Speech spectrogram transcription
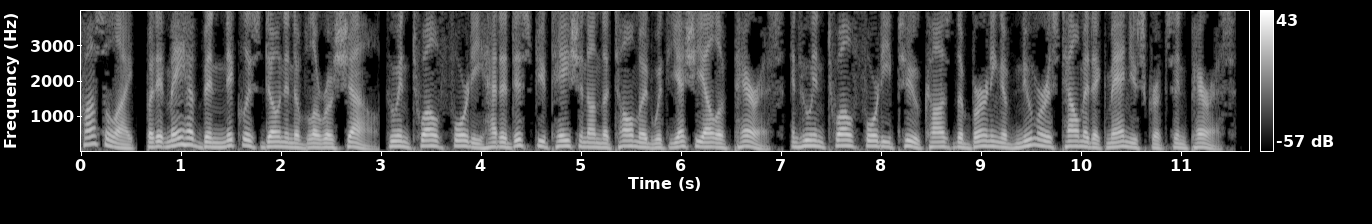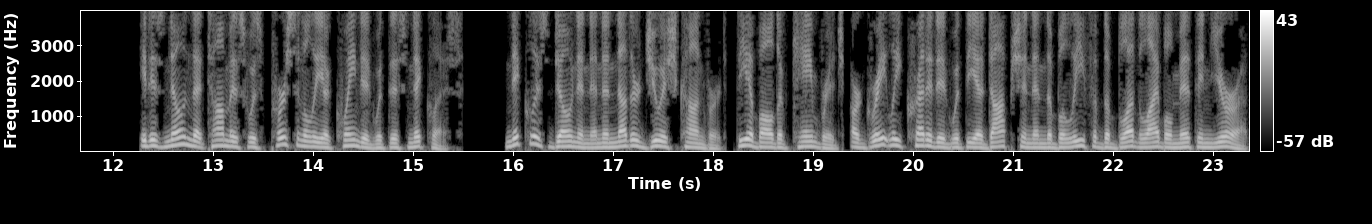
proselyte, but it may have been Nicholas Donin of La Rochelle, who in 1240 had a disputation on the Talmud with Yechiel of Paris, and who in 1242 caused the burning of numerous Talmudic manuscripts in Paris. It is known that Thomas was personally acquainted with this Nicholas. Nicholas Donin and another Jewish convert, Theobald of Cambridge, are greatly credited with the adoption and the belief of the blood libel myth in Europe.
